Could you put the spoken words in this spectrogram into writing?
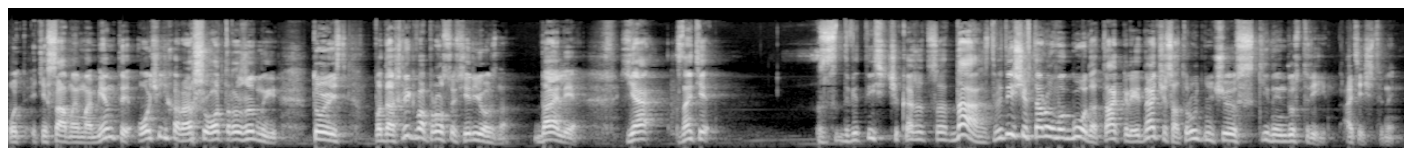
вот эти самые моменты очень хорошо отражены. То есть подошли к вопросу серьезно. Далее. Я, знаете, с 2000, кажется, да, с 2002 года так или иначе сотрудничаю с киноиндустрией отечественной.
